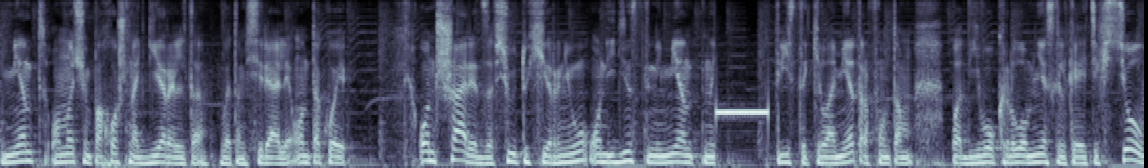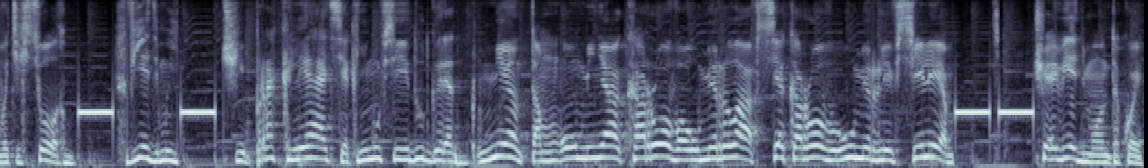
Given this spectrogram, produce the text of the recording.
мент, он очень похож на Геральта в этом сериале. Он такой, он шарит за всю эту херню, он единственный мент на 300 километров, он там под его крылом несколько этих сел, в этих селах ведьмы ебучие, проклятия, к нему все идут, говорят, мент, там у меня корова умерла, все коровы умерли в селе, ебучая ведьма, он такой,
